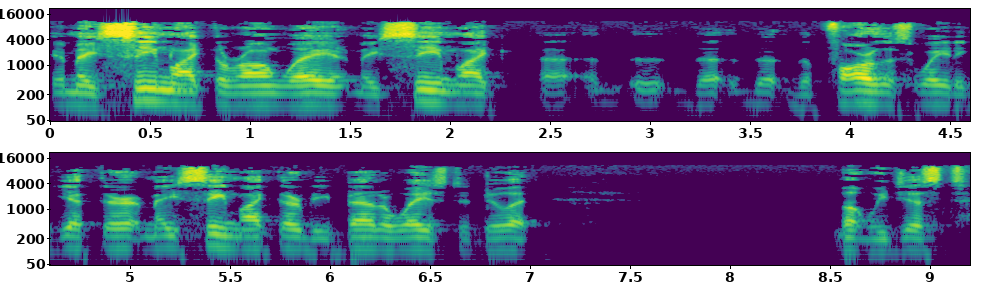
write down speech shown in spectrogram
It may seem like the wrong way. It may seem like uh, the, the, the farthest way to get there. It may seem like there'd be better ways to do it. But we just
